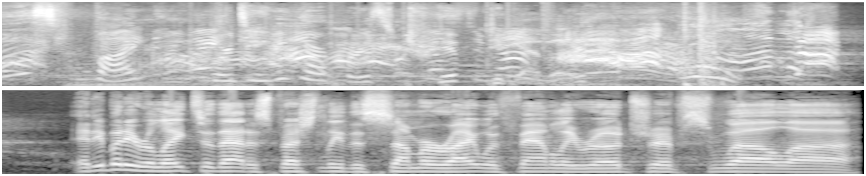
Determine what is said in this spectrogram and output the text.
this fun? We're taking our first trip together. Anybody relate to that, especially this summer, right, with family road trips? Well, uh,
